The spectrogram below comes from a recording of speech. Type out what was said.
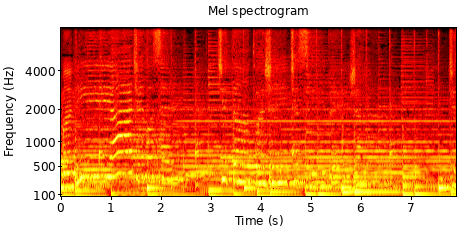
mania de você, de tanto a gente se beijar, de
